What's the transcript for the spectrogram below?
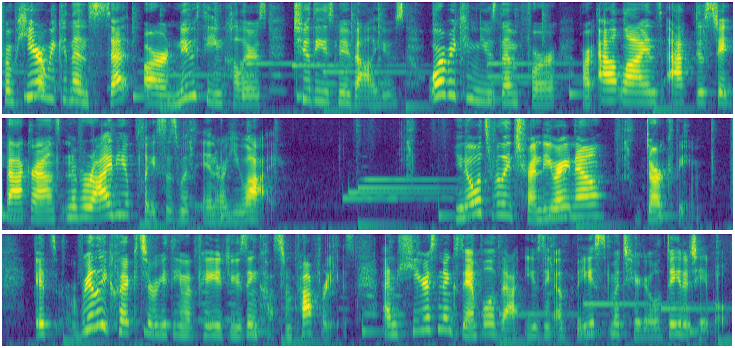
From here, we can then set our new theme colors to these new values, or we can use them for our outlines, active state backgrounds, and a variety of places within our UI. You know what's really trendy right now? Dark theme. It's really quick to retheme a page using custom properties. And here's an example of that using a base material data table.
